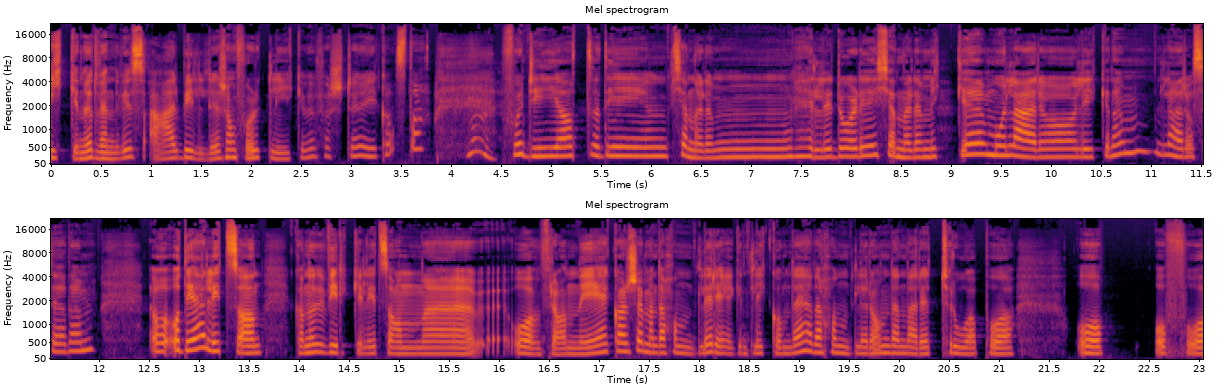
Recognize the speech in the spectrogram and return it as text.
ikke nødvendigvis er bilder som folk liker ved første øyekast. da. Mm. Fordi at de kjenner dem heller dårlig, kjenner dem ikke, må lære å like dem, lære å se dem. Og, og det er litt sånn Kan jo virke litt sånn uh, ovenfra og ned, kanskje, men det handler egentlig ikke om det. Det handler om den derre troa på å, å få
